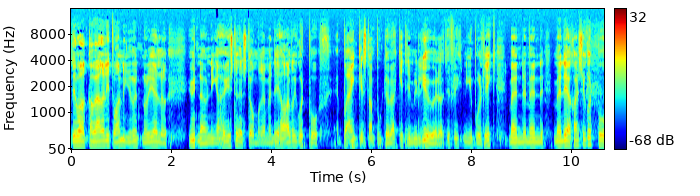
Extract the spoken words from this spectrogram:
det var, kan være litt vandring rundt når det gjelder utnevning av høyesterettsdommere, men det har aldri gått på, på enkeltstandpunkter, verken til miljø eller til flyktningpolitikk. Men, men, men, det har kanskje gått på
